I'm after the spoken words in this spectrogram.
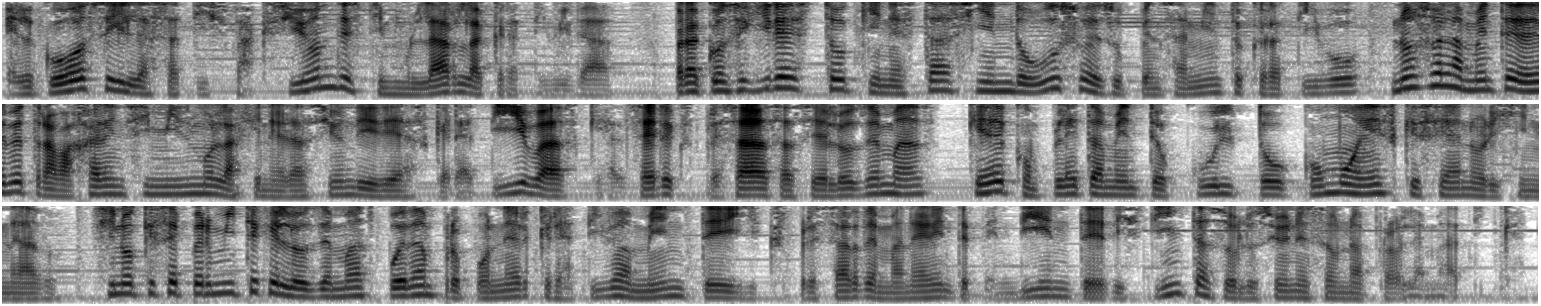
el goce y la satisfacción de estimular la creatividad. Para conseguir esto, quien está haciendo uso de su pensamiento creativo no solamente debe trabajar en sí mismo la generación de ideas creativas que al ser expresadas hacia los demás quede completamente oculto cómo es que se han originado, sino que se permite que los demás puedan proponer creativamente y expresar de manera independiente distintas soluciones a una problemática.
